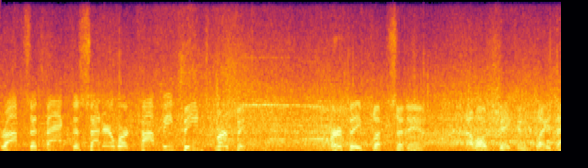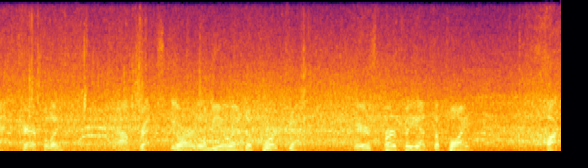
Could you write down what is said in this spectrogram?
drops it back to center where Coffey feeds Murphy. Murphy flips it in. Belosheikin played that carefully. Now Gretzky or Lemieux into forecheck. Here's Murphy at the point. Puck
